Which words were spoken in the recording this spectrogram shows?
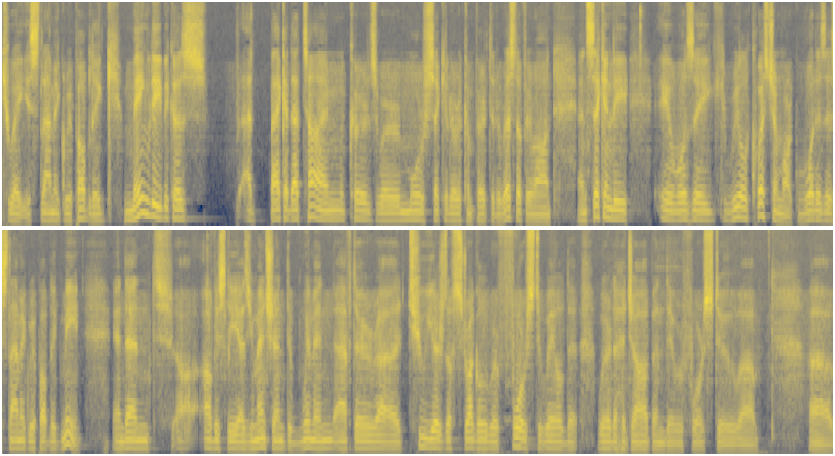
to a Islamic republic, mainly because at back at that time, Kurds were more secular compared to the rest of Iran, and secondly, it was a real question mark. What does Islamic Republic mean? And then, uh, obviously, as you mentioned, the women, after uh, two years of struggle, were forced to wear the wear the hijab, and they were forced to uh, uh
